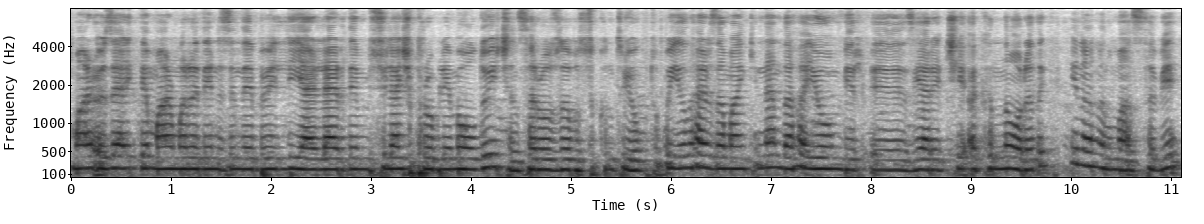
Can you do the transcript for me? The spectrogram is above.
Mar, özellikle Marmara Denizi'nde belli yerlerde müsilaj problemi olduğu için Saroz'da bu sıkıntı yoktu. Bu yıl her zamankinden daha yoğun bir e, ziyaretçi akınına uğradık. İnanılmaz tabii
